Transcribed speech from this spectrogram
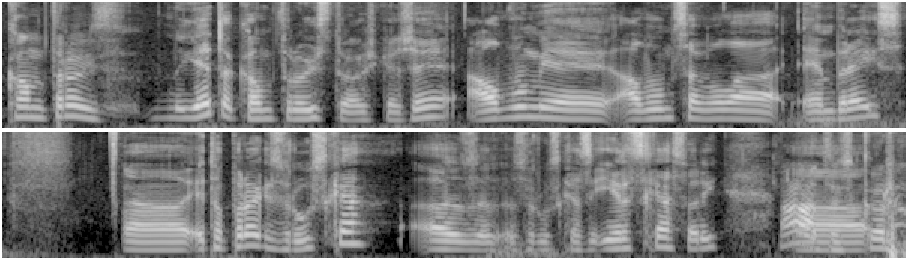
komtrujs. Je to Comtruis troška, že? Album, je, album sa volá Embrace. Uh, je to projekt z Ruska, uh, z, z Ruska, z Írska, sorry. Á, to A- skoro.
